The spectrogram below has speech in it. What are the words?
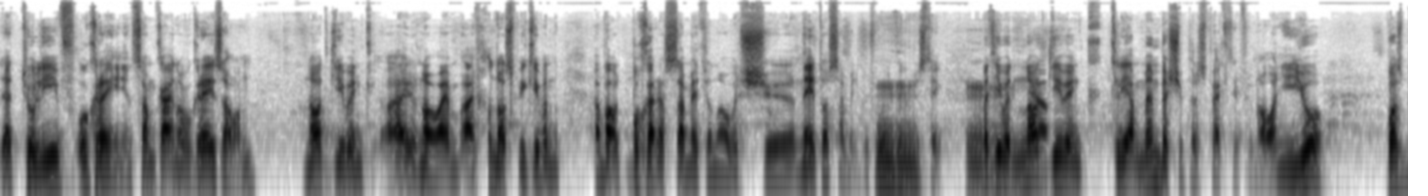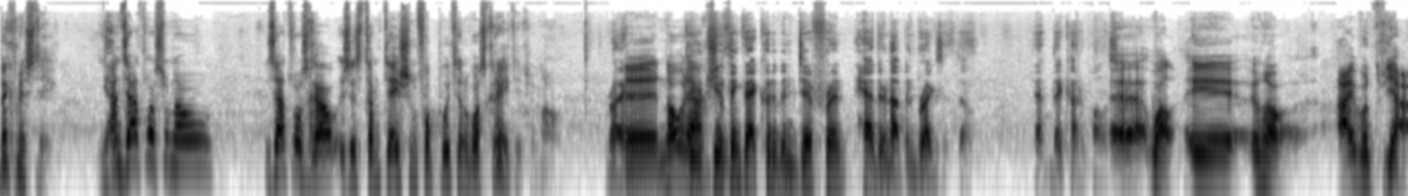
that to leave Ukraine in some kind of gray zone, not giving, I you know, I'm, I will not speak even about Bucharest summit, you know, which uh, NATO summit, which was a big mistake, but even not yeah. giving clear membership perspective, you know, on EU was big mistake. Yeah. And that was, you know, that was how this temptation for Putin was created, you know. Right. Uh, no do, you, do you think that could have been different had there not been Brexit, though? That, that kind of policy. Uh, well, uh, you know, I would, yeah,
